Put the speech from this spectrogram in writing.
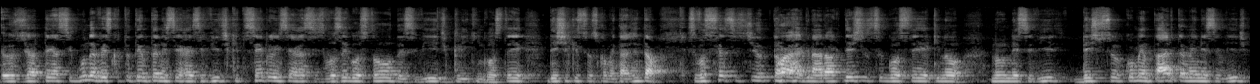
eu já tenho a segunda vez que eu tô tentando encerrar esse vídeo, que sempre eu encerro assim. Se você gostou desse vídeo, clique em gostei, deixe aqui seus comentários. Então, se você assistiu Thor Ragnarok, deixe seu gostei aqui no, no, nesse vídeo, deixe seu comentário também nesse vídeo.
